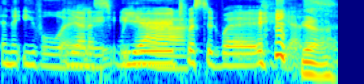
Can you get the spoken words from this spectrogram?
In an evil way. Yeah, in a weird, Yeah. twisted way. Yes. Yeah.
